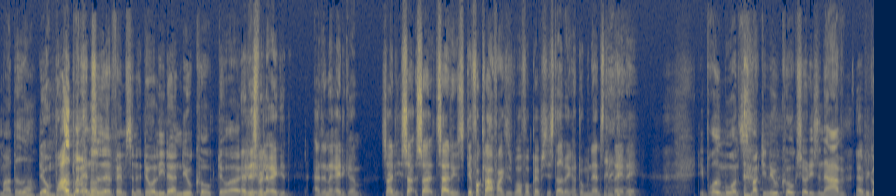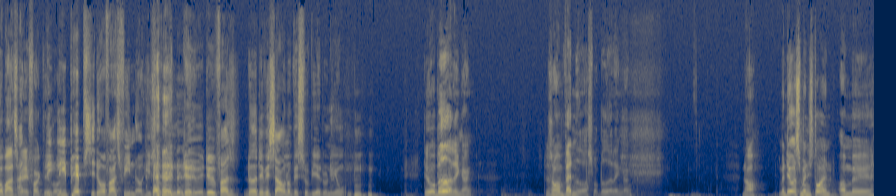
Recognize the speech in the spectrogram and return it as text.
meget bedre. Det er jo meget På bedre. den anden side af 90'erne, det var lige der New Coke, det var... Ja, det er selvfølgelig rigtigt. Ja, den er rigtig grim. Så, er de, så, så, så er det, det forklarer faktisk, hvorfor Pepsi stadigvæk har dominans den dag i dag. De brød muren, så smagte de New Coke, så var de sådan, nah, vi, Ja, vi går bare tilbage. Fuck det lige, lort. lige Pepsi, det var faktisk fint nok i Sovjet. det, det er jo faktisk noget af det, vi savner ved Sovjetunionen. Det var bedre dengang. Det var som om vandet også var bedre dengang. Nå, men det var simpelthen historien om, øh,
